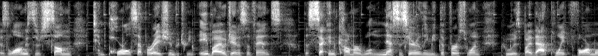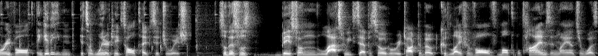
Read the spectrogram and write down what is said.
As long as there's some temporal separation between abiogenesis events, the second comer will necessarily meet the first one, who is by that point far more evolved, and get eaten. It's a winner takes all type situation. So this was based on last week's episode where we talked about could life evolve multiple times, and my answer was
